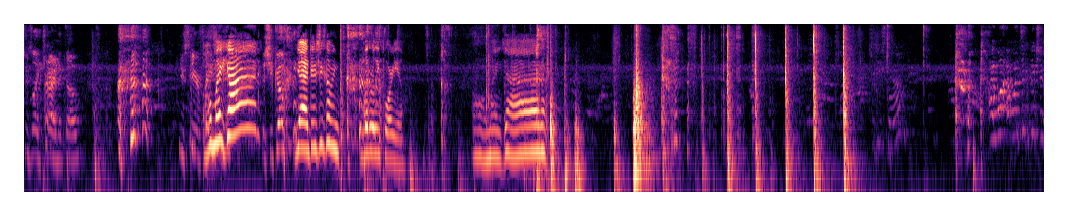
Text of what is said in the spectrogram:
She's like trying to come. you see her face? oh my god. Is she coming? Yeah, dude, she's coming literally for you. Oh my god. I want, I want to take a picture.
